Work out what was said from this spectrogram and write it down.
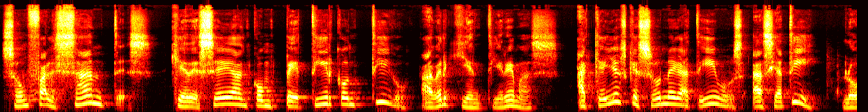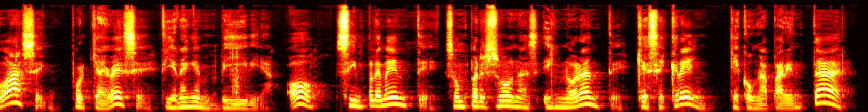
son falsantes que desean competir contigo a ver quién tiene más. Aquellos que son negativos hacia ti lo hacen porque a veces tienen envidia o simplemente son personas ignorantes que se creen que con aparentar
